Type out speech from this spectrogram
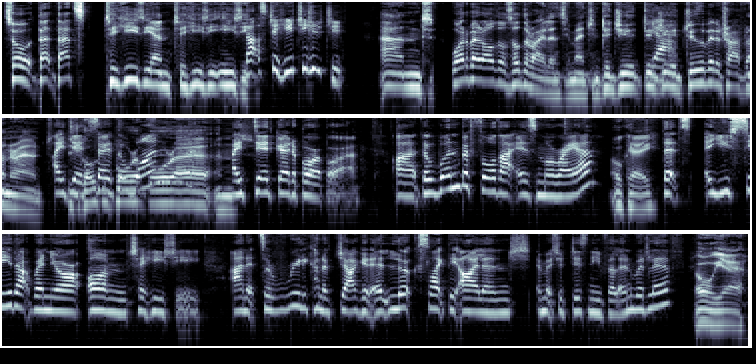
So that that's Tahiti and Tahiti Iti. That's Tahiti. And what about all those other islands you mentioned? Did you did Yeah. you do a bit of traveling around? I did. did. You go so to the one Bora and I did go to Bora Bora. Uh, the one before that is Moorea. okay. That's you see that when you're on Tahiti, and it's a really kind of jagged. It looks like the island in which a Disney villain would live. Oh yeah.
